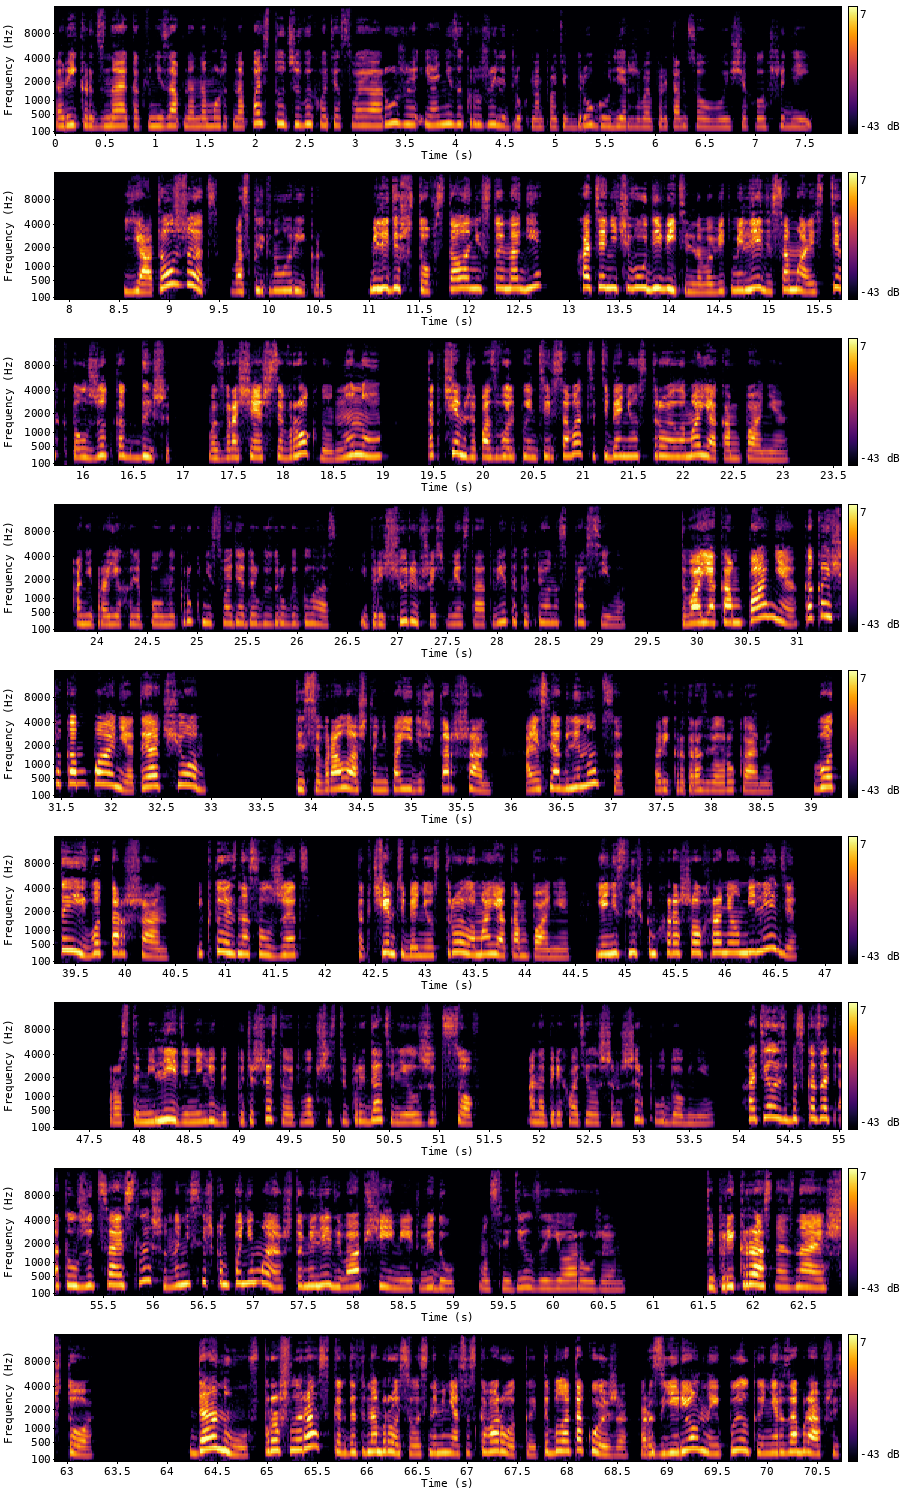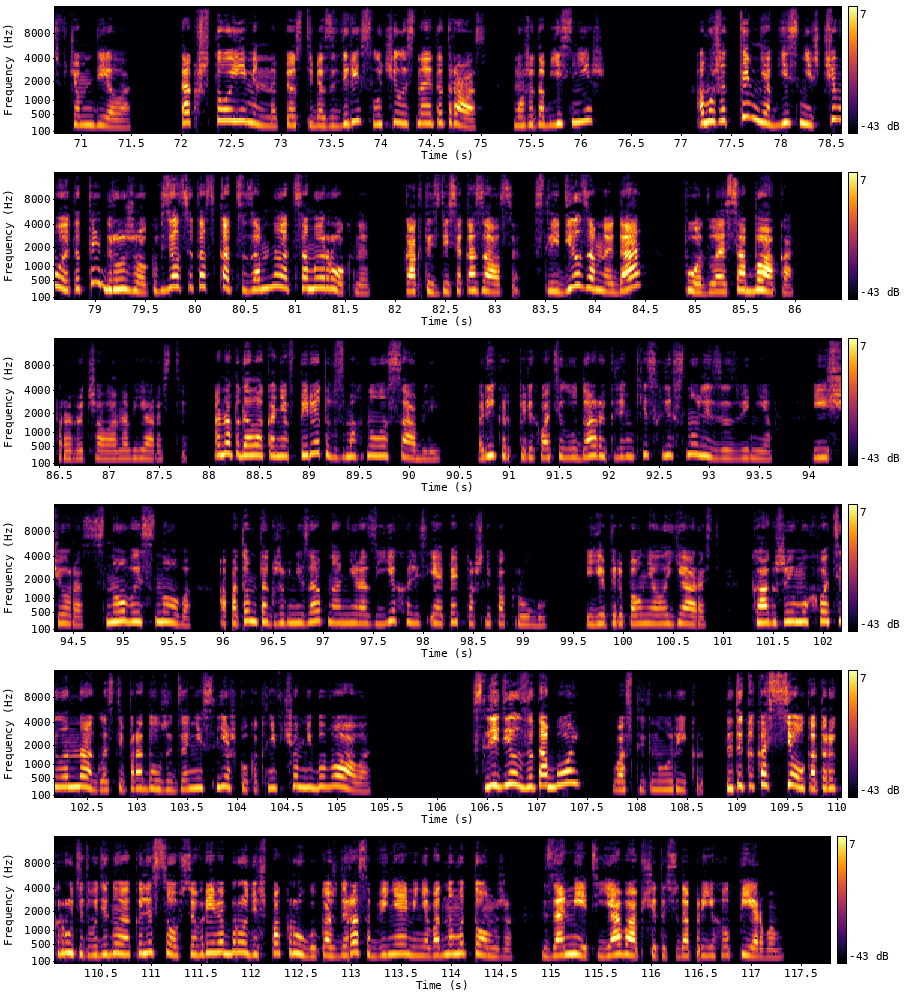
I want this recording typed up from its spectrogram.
Рикард, зная, как внезапно она может напасть, тут же выхватил свое оружие, и они закружили друг напротив друга, удерживая пританцовывающих лошадей. «Я-то лжец!» — воскликнул Рикард. «Миледи что, встала не с той ноги? Хотя ничего удивительного, ведь Миледи сама из тех, кто лжет, как дышит. Возвращаешься в Рокну? Ну-ну. Так чем же, позволь поинтересоваться, тебя не устроила моя компания?» Они проехали полный круг, не сводя друг с друга глаз, и, прищурившись вместо ответа, Катриона спросила. «Твоя компания? Какая еще компания? Ты о чем?» «Ты соврала, что не поедешь в Таршан, а если оглянуться, Рикард развел руками. «Вот ты и вот Таршан. И кто из нас лжец? Так чем тебя не устроила моя компания? Я не слишком хорошо охранял Миледи?» «Просто Миледи не любит путешествовать в обществе предателей и лжецов». Она перехватила шамшир поудобнее. «Хотелось бы сказать от лжеца и слышу, но не слишком понимаю, что Миледи вообще имеет в виду». Он следил за ее оружием. «Ты прекрасно знаешь, что!» «Да ну, в прошлый раз, когда ты набросилась на меня со сковородкой, ты была такой же, разъяренной и пылкой, не разобравшись, в чем дело. Так что именно, пес тебя задери, случилось на этот раз? Может, объяснишь?» «А может, ты мне объяснишь, чего это ты, дружок, взялся таскаться за мной от самой Рокны? Как ты здесь оказался? Следил за мной, да? Подлая собака!» — прорычала она в ярости. Она подала коня вперед и взмахнула саблей. Рикард перехватил удар, и клинки схлестнулись, зазвенев. И еще раз, снова и снова, а потом так же внезапно они разъехались и опять пошли по кругу. Ее переполняла ярость. Как же ему хватило наглости продолжить за ней слежку, как ни в чем не бывало? «Следил за тобой?» — воскликнул Рикард. «Да ты как осел, который крутит водяное колесо, все время бродишь по кругу, каждый раз обвиняя меня в одном и том же. Заметь, я вообще-то сюда приехал первым.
